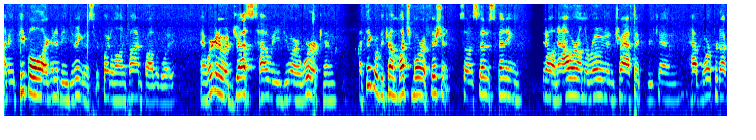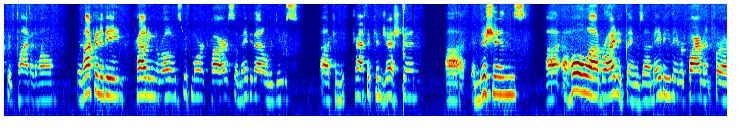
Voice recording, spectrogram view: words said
I mean, people are going to be doing this for quite a long time, probably, and we're going to adjust how we do our work, and I think we'll become much more efficient. So instead of spending, you know, an hour on the road in traffic, we can have more productive time at home. We're not going to be crowding the roads with more cars, so maybe that'll reduce uh, con traffic congestion, uh, emissions, uh, a whole uh, variety of things. Uh, maybe the requirement for a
